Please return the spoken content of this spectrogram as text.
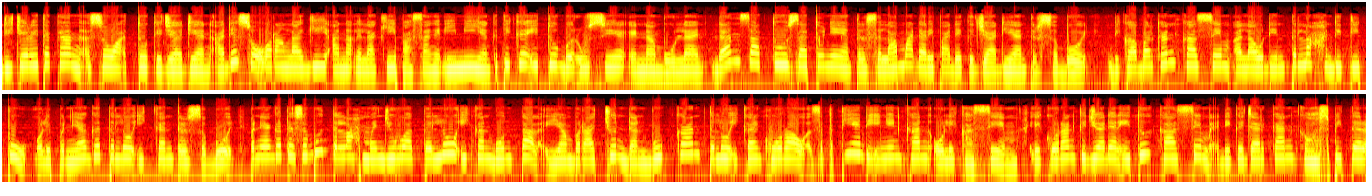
Diceritakan sewaktu kejadian ada seorang lagi anak lelaki pasangan ini yang ketika itu berusia 6 bulan dan satu-satunya yang terselamat daripada kejadian tersebut. Dikabarkan Kasim Alauddin telah ditipu oleh peniaga telur ikan tersebut. Peniaga tersebut telah menjual telur ikan buntal yang beracun dan bukan telur ikan kurau seperti yang diinginkan oleh Kasim. Ekoran kejadian itu Kasim dikejarkan ke hospital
